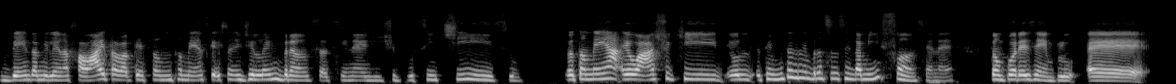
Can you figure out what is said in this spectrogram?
vendo a Milena falar e estava pensando também as questões de lembrança, assim, né? De, tipo, sentir isso eu também eu acho que eu, eu tenho muitas lembranças assim da minha infância, né? Então, por exemplo, é,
